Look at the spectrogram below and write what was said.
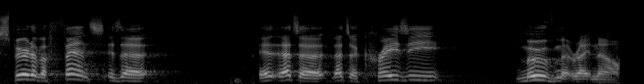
spirit of offense is a that's a that's a crazy movement right now.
